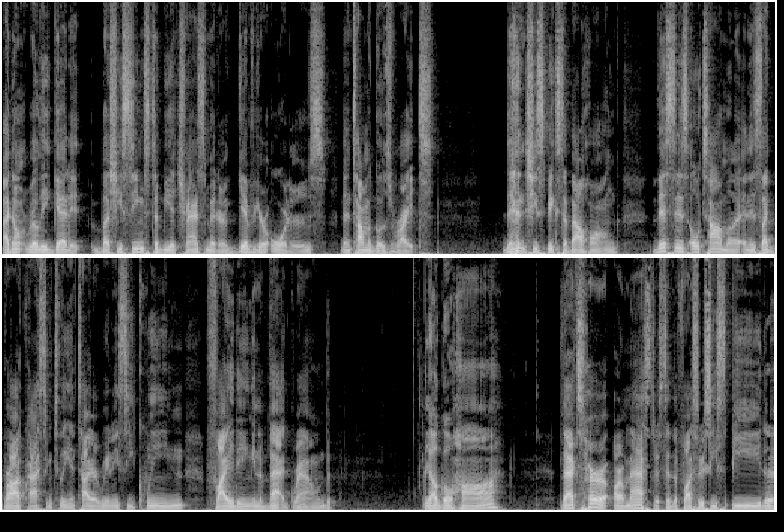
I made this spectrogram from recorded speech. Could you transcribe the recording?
I don't really get it, but she seems to be a transmitter. Give your orders. Then Tama goes right. Then she speaks to Bao Huang this is Otama, and it's like broadcasting to the entire arena. You see Queen fighting in the background. Y'all go, huh? That's her, our master, said the fox. So we see Speed. Uh,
